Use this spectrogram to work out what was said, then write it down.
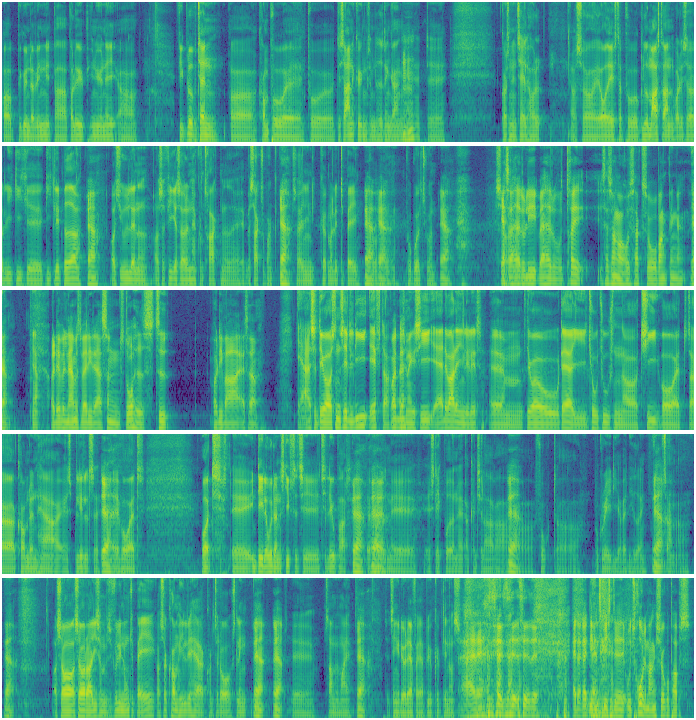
og begyndte at vinde et par, par løb i ny og og fik blod på tanden, og kom på, øh, på designerkøkken, som det hed dengang, Mhm. mm-hmm. et øh, kontinentalhold. Og så øh, året efter på Gluder Marstrand, hvor det så lige gik, øh, gik lidt bedre, ja, også i udlandet. Og så fik jeg så den her kontrakt med, øh, med Saxo Bank, ja, så jeg egentlig kørte mig lidt tilbage Ja, på, ja. Øh, på Worldtouren. ja. Så, ja, så havde du lige, hvad havde du, tre sæsoner hos Saxo Bank dengang? Ja. Ja. Og det vil nærmest være i deres sådan storhedstid, hvor de var, altså, Ja, altså det var jo sådan set lige efter. Var det altså man kan sige, ja, det var det egentlig lidt. Øhm, det var jo der i 2010, hvor at der kom den her øh, splittelse, Ja. øh, hvor at hvor at, øh, en del af rytterne skiftede til, til Leopard. ja, øh, ja, holdet med øh, slægtbrødrene og Cancellara og, Ja. og Vogt og, Grady og hvad de hedder, ikke? Ja. Og, ja, og så, så er der ligesom selvfølgelig nogen tilbage, og så kom hele det her Contador-sling ja, ja, øh, sammen med mig. ja. Så jeg tænker, det var derfor, jeg blev købt ind også. Ja, det, det, det, det, det. Er det rigtigt, Men- han spiste øh, utrolig mange chokopops?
